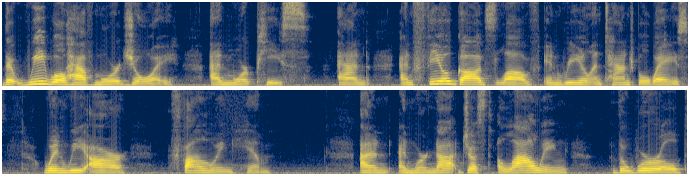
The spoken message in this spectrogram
that we will have more joy and more peace and and feel God's love in real and tangible ways when we are following Him. And, and we're not just allowing the world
